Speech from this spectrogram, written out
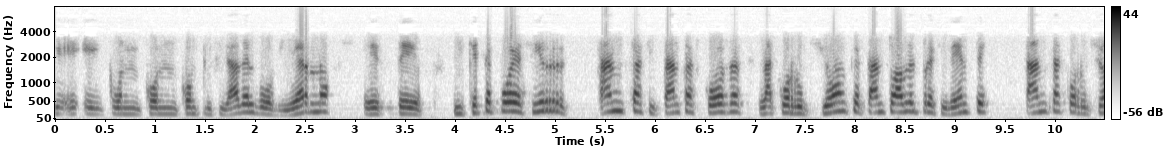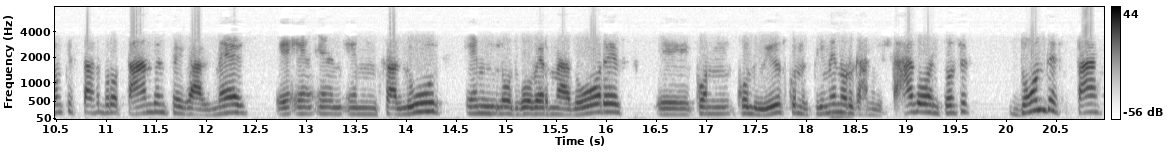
eh, eh, con, con complicidad del gobierno, este, y qué te puedo decir, tantas y tantas cosas, la corrupción que tanto habla el presidente, tanta corrupción que está brotando en Segalmel, en, en, salud, en los gobernadores, eh, con, coludidos con el crimen organizado. Entonces, ¿dónde está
